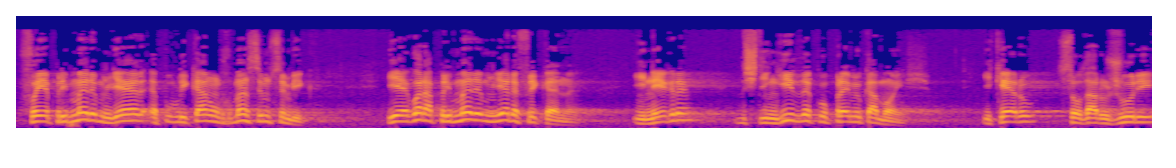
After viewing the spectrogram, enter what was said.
foi a primeira mulher a publicar um romance em Moçambique e é agora a primeira mulher africana e negra distinguida com o Prémio Camões. E quero saudar o júri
